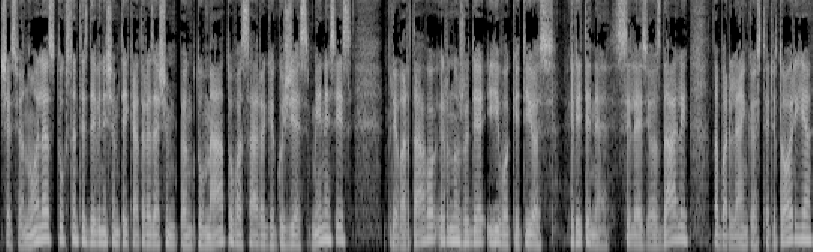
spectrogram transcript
Šias vienuolės 1945 m. vasario gegužės mėnesiais privartavo ir nužudė į Vokietijos rytinę Silezijos dalį, dabar Lenkijos teritoriją,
